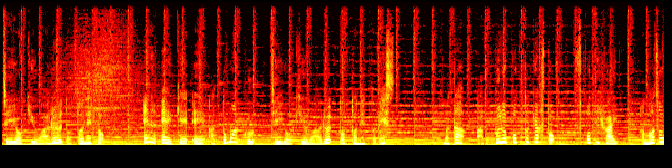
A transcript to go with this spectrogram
JOQR.net naka アットマーク JOQR.net です。また、Apple Podcast、Spotify、Amazon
